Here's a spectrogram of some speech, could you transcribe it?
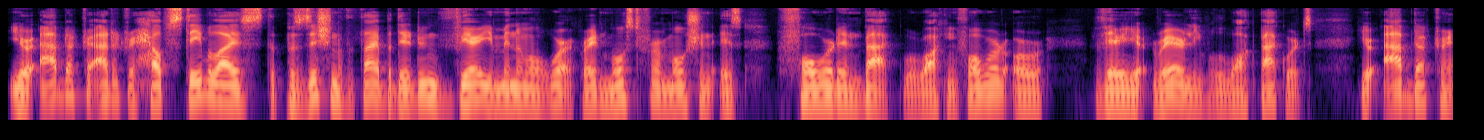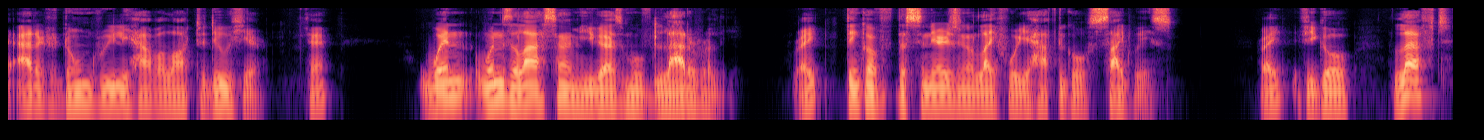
your abductor, adductor helps stabilize the position of the thigh, but they're doing very minimal work, right? Most of our motion is forward and back. We're walking forward or very rarely we'll walk backwards. Your abductor and adductor don't really have a lot to do here. Okay. When, when's the last time you guys moved laterally, right? Think of the scenarios in your life where you have to go sideways right? If you go left,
